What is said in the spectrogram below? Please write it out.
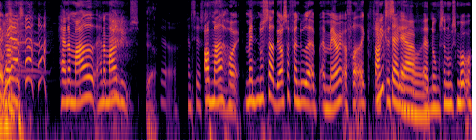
af det ham. han. Er meget, han er meget lys. Ja. Han ser så Og meget høj. Men nu sad vi også og fandt ud af, at Mary og Frederik er faktisk er, høje. er nogle, sådan nogle små...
